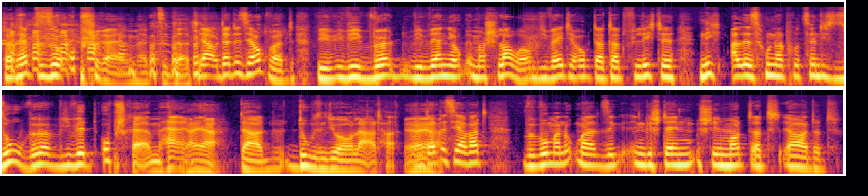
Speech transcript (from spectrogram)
Das habt ihr so abschreiben, habt ihr das. Ja, und das ist ja auch was. Wir, wir, wir, wir werden ja auch immer schlauer und die Welt ja auch, dass das vielleicht nicht alles hundertprozentig so wird, wie wir abschreiben. Ja, ja. Da, du sind ja auch later. Ja, und ja. das ist ja was, wo man auch mal in Gestehen stehen muss, das, ja, das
